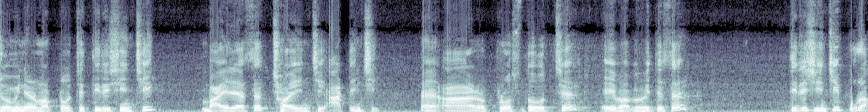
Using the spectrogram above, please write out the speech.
জমিনের মাপটা হচ্ছে তিরিশ ইঞ্চি, বাইরে আছে ছয় ইঞ্চি, আট ইঞ্চি। হ্যাঁ আর প্রস্থ হচ্ছে এইভাবে হইতেছে তিরিশ ইঞ্চি পুরা।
